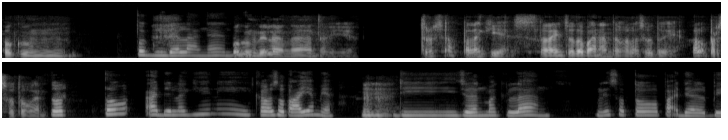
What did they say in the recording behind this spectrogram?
Pogung Pogung Dalangan. Pogung Dalangan. Oh iya. Terus apa lagi ya? Selain soto Pak Nanto kalau soto ya? Kalau persotoan. Soto ada lagi nih. Kalau soto ayam ya Mm-mm. di Jalan Magelang. Ini soto Pak Dalbe.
